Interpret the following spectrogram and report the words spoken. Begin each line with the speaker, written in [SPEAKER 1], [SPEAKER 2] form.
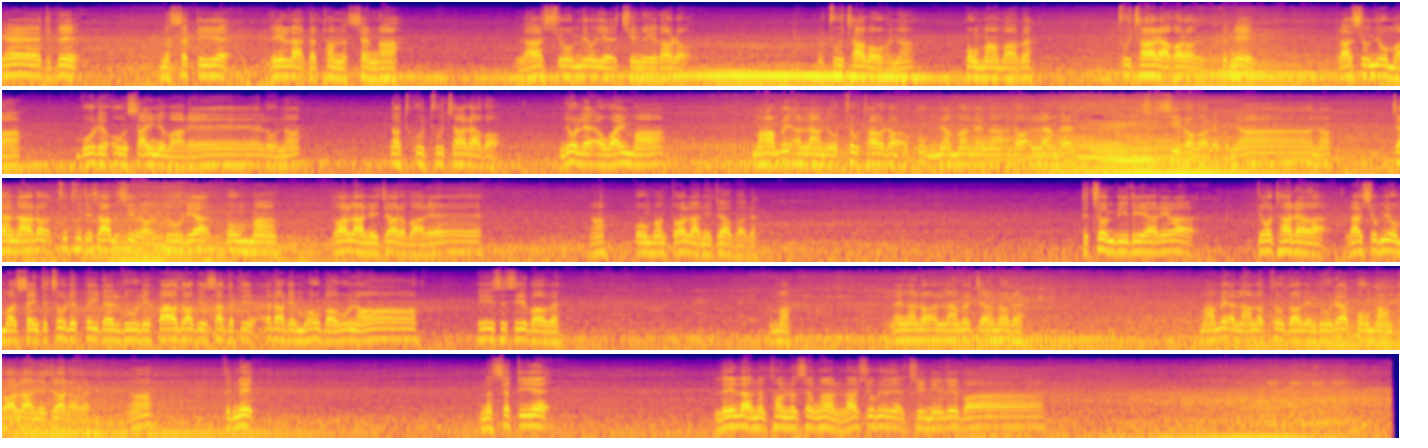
[SPEAKER 1] ကဲဒီနေ့21ရက်4လ2025လာရှိုးမြို့ရဲ့အခြေအနေကတော့မထူးခြားပါဘူးခင်ဗျာပုံမှန်ပါပဲထူးခြားတာကတော့ဒီနေ့လာရှိုးမြို့မှာမိုးတွေအုံဆိုင်နေပါတယ်လို့နော်နောက်တစ်ခုထူးခြားတာကမြို့လေအဝိုင်းမှာမဟာမိတ်အလံတွေကိုဖြုတ်ထားတော့အခုမြန်မာနိုင်ငံအတော့အလံပဲရှိတော့ပါတယ်ခင်ဗျာနော် ကျန်တာတော့ထူးထူးခြားခြားမရှိတော့လူတွေကပုံမှန်သွားလာနေကြရပါတယ်နော်ပုံမှန်သွားလာနေကြပါလေတချို့မီဒီယာတွေကပြောထားတာကလာရှုံမျိုးမှာစိုင်တချို့တွေပိတ်တယ်လူတွေပါသွားပြီစသဖြင့်အဲ့ဒါတွေမဟုတ်ပါဘူးနော်အေးစစ်စစ်ပါပဲအမနိုင်ငံတော်အလံပဲကြံတော့တယ်မမေအလံတော့ဖြုတ်သွားပြီလူတွေကပုံမှန်သွားလာနေကြတာပဲနော် ဒီနေ့21ရက်လေးလ2025လာရှိုးမြို့ရဲ့အခြေအနေလေးပါ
